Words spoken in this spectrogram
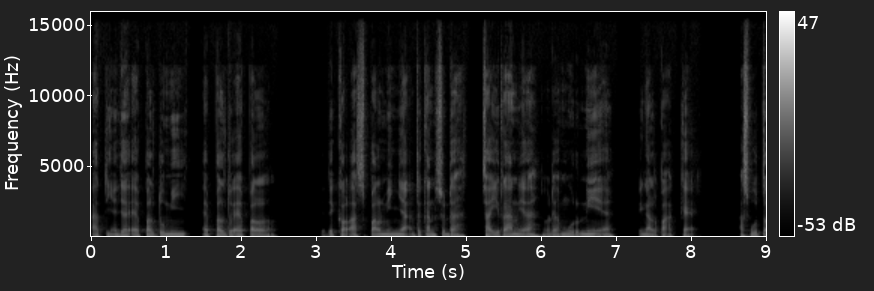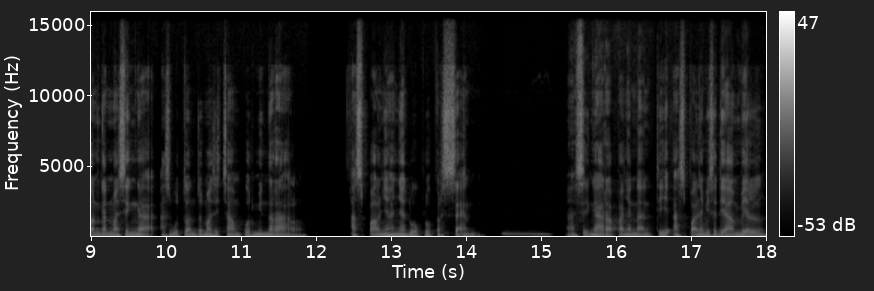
Artinya dia apple to mi, apple to apple. Jadi kalau aspal minyak itu kan sudah cairan ya, sudah murni ya, tinggal pakai. Asbuton kan masih enggak. Asbuton itu masih campur mineral. Aspalnya hanya 20%. Hmm. Nah, sehingga harapannya nanti aspalnya bisa diambil.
